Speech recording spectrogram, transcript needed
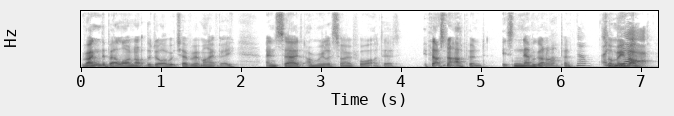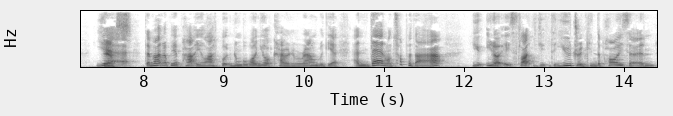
rang the bell or knocked the door, whichever it might be, and said, "I'm really sorry for what I did." If that's not happened, it's never going to happen. No, So and move yet, on. Yeah, Yes. there might not be a part of your life, but number one, you're carrying them around with you, and then on top of that, you you know, it's like you, you drinking the poison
